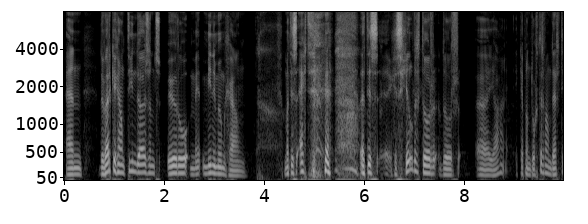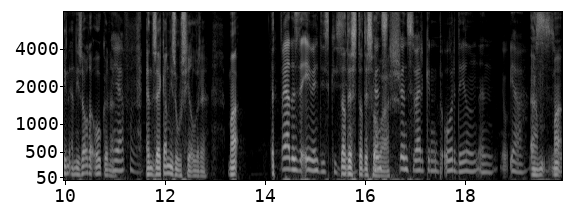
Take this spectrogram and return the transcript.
En de werken gaan 10.000 euro mi- minimum gaan. Maar het is echt, het is eh, geschilderd door, door eh, ja, ik heb een dochter van 13 en die zou dat ook kunnen. Ja. En zij kan niet zo goed schilderen. Maar Maar ja, dat is de eeuwige discussie. dat is, dat is wel Kunst- waar. Kunstwerken beoordelen. En, ja, Ehm, maar-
